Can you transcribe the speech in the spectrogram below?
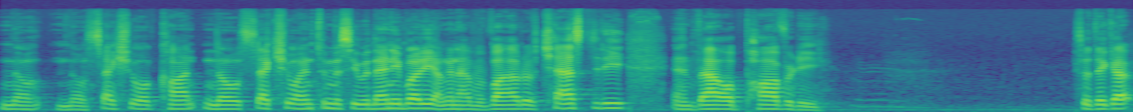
no, no sexual con- no sexual intimacy with anybody. I'm gonna have a vow of chastity and vow of poverty. So they got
